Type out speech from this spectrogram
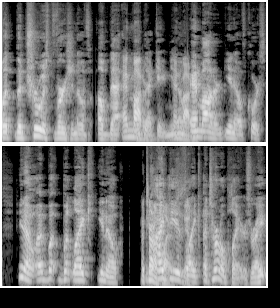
but the truest version of of that And of modern. that game you And know modern. and modern you know of course you know uh, but but like you know Eternal the idea players, is yeah. like eternal players right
